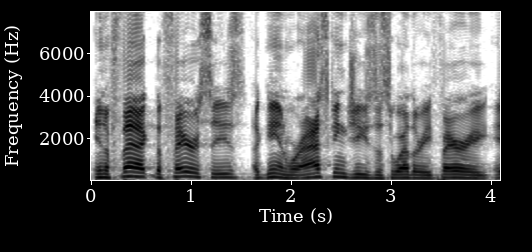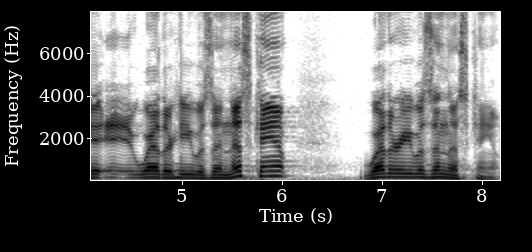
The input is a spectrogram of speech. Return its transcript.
in effect, the Pharisees, again, were asking Jesus whether he, whether he was in this camp, whether he was in this camp.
